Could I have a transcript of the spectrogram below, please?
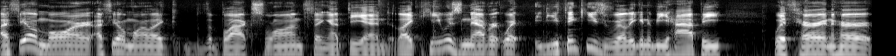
I feel more. I feel more like the Black Swan thing at the end. Like he was never. What do you think he's really going to be happy with her in her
